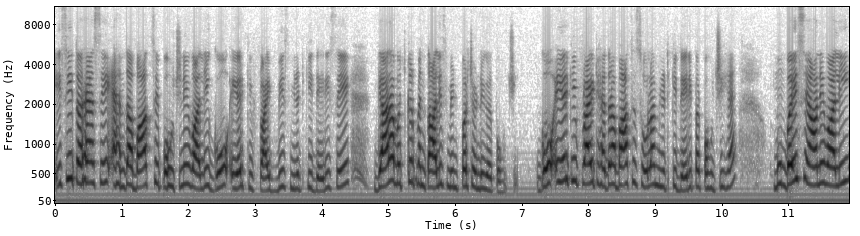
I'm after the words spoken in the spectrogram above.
इसी तरह से अहमदाबाद से पहुँचने वाली गो एयर की फ़्लाइट 20 मिनट की देरी से ग्यारह बजकर पैंतालीस मिनट पर चंडीगढ़ पहुँची। गो एयर की फ़्लाइट हैदराबाद से 16 मिनट की देरी पर पहुँची है। मुंबई से आने वाली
